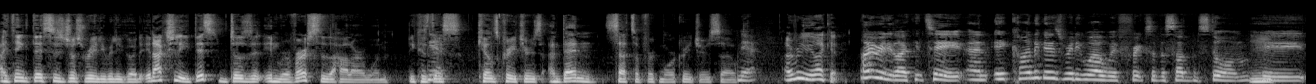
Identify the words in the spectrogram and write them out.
I think this is just really, really good. It actually this does it in reverse to the Harald one because Yeah. this kills creatures and then sets up for more creatures. So Yeah. I really like it. I really like it too, and it kind of goes really well with Fricks of the Sudden Storm, who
